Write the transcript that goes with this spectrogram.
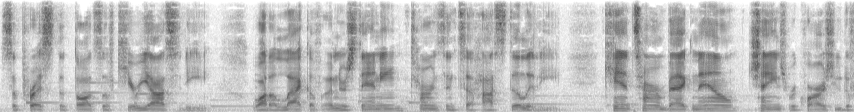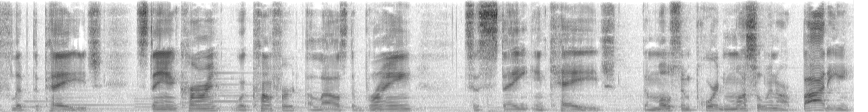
suppress the thoughts of curiosity, while the lack of understanding turns into hostility. Can't turn back now, change requires you to flip the page. Staying current with comfort allows the brain to stay in cage. The most important muscle in our body,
